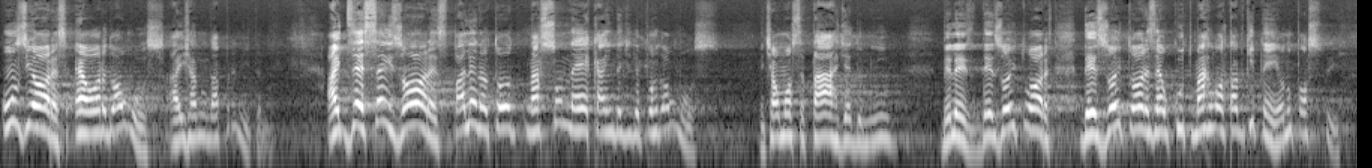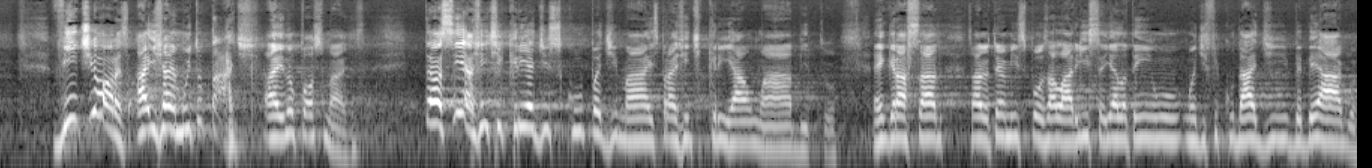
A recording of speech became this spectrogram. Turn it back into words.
11 horas é a hora do almoço. Aí já não dá para mim também. Aí 16 horas, Palhano, eu estou na soneca ainda de depois do almoço. A gente almoça tarde, é domingo. Beleza, 18 horas. 18 horas é o culto mais lotado que tem, eu não posso ir. 20 horas, aí já é muito tarde, aí não posso mais. Então, assim, a gente cria desculpa demais para a gente criar um hábito. É engraçado, sabe? Eu tenho a minha esposa Larissa e ela tem um, uma dificuldade de beber água.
